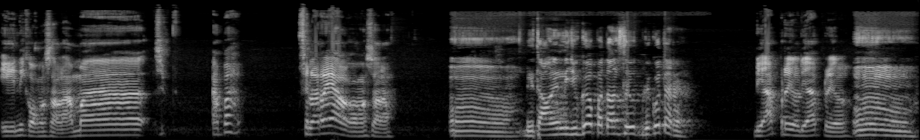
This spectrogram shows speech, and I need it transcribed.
ini kalau nggak salah sama apa Villarreal kalau nggak salah Hmm, di tahun ini juga apa tahun berikutnya? di April di April. Hmm.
